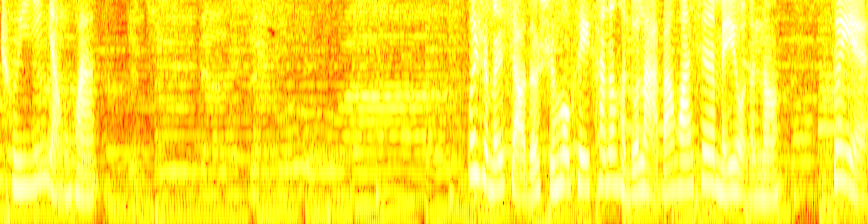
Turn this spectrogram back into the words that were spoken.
称阴阳花。为什么小的时候可以看到很多喇叭花，现在没有了呢？对耶，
